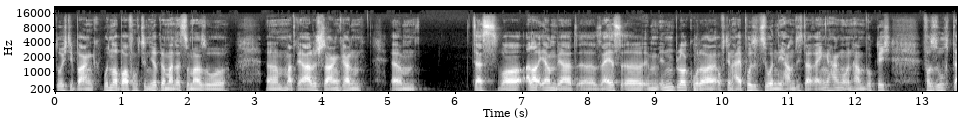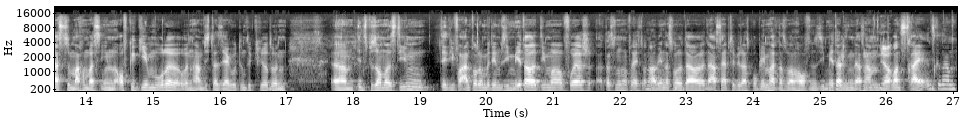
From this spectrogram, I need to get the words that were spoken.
durch die Bank wunderbar funktioniert, wenn man das so mal so äh, materialisch sagen kann. Ähm, das war aller Ehren wert, äh, sei es äh, im Innenblock oder auf den Halbpositionen, die haben sich da reingehangen und haben wirklich versucht, das zu machen, was ihnen aufgegeben wurde und haben sich da sehr gut integriert und ähm, insbesondere Steven, die, die, Verantwortung mit dem 7 Meter, die wir vorher, das muss man vielleicht auch noch erwähnen, dass wir da in der ersten Halbzeit wieder das Problem hatten, dass wir einen Haufen 7 Meter liegen lassen haben. Ja. Waren es drei insgesamt?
